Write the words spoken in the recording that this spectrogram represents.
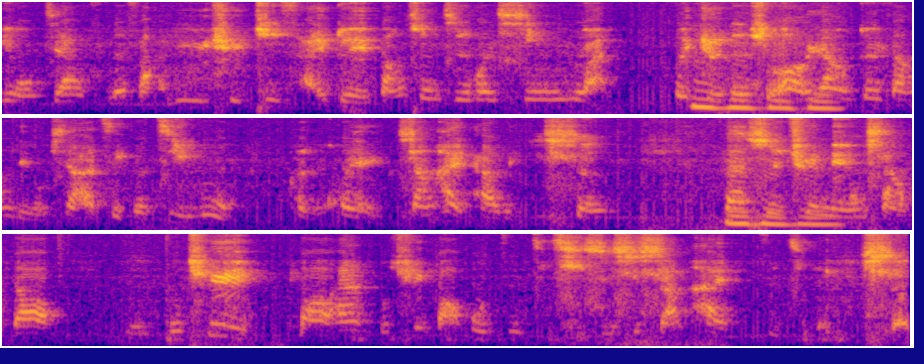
用这样子的法律去制裁对方，甚至会心软，会觉得说哦，让对方留下这个记录可能会伤害他的一生，但是却没有想到，你不去报案，不去保护自己，其实是伤害你自己的一生。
